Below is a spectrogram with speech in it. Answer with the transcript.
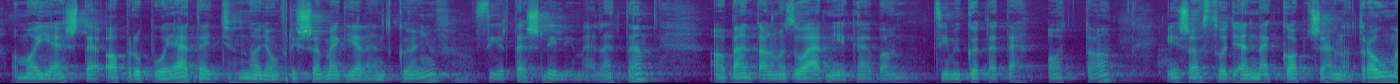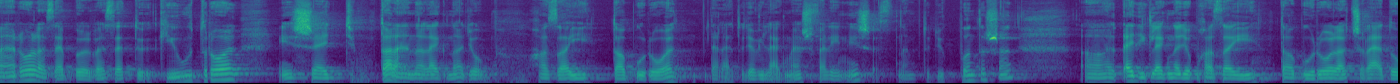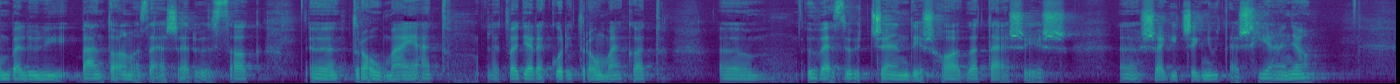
A mai este apropóját egy nagyon frissen megjelent könyv, Szirtes Lili mellettem, a Bántalmazó árnyékában című kötete adta, és azt, hogy ennek kapcsán a traumáról, az ebből vezető kiútról, és egy talán a legnagyobb hazai taburól, de lehet, hogy a világ más felén is, ezt nem tudjuk pontosan, az egyik legnagyobb hazai taburól a családon belüli bántalmazás, erőszak traumáját, illetve a gyerekkori traumákat övező csend és hallgatás és segítségnyújtás hiánya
